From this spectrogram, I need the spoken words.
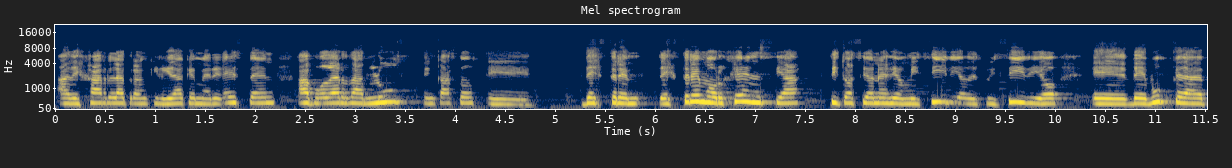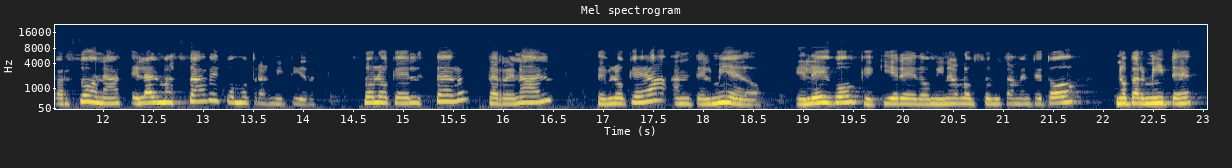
a dejar la tranquilidad que merecen, a poder dar luz en casos eh, de, de extrema urgencia, situaciones de homicidio, de suicidio, eh, de búsqueda de personas, el alma sabe cómo transmitir, solo que el ser terrenal se bloquea ante el miedo. El ego, que quiere dominarlo absolutamente todo, no permite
